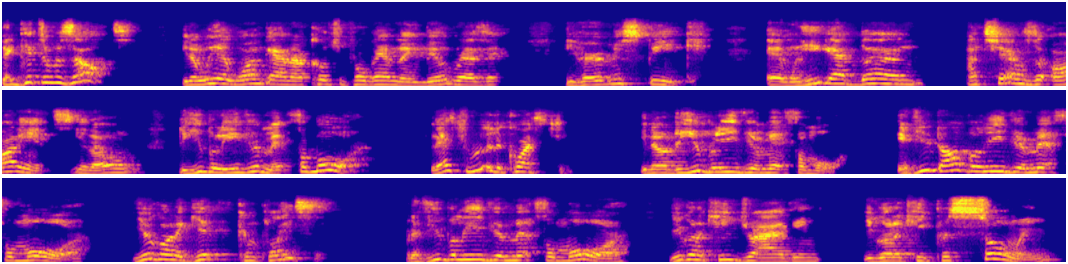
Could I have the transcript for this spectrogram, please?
they get the results. You know, we had one guy in our coaching program named Bill Rezick. He heard me speak. And when he got done, I challenge the audience, you know, do you believe you're meant for more? That's really the question. You know, do you believe you're meant for more? If you don't believe you're meant for more, you're going to get complacent. But if you believe you're meant for more, you're going to keep driving, you're going to keep pursuing,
